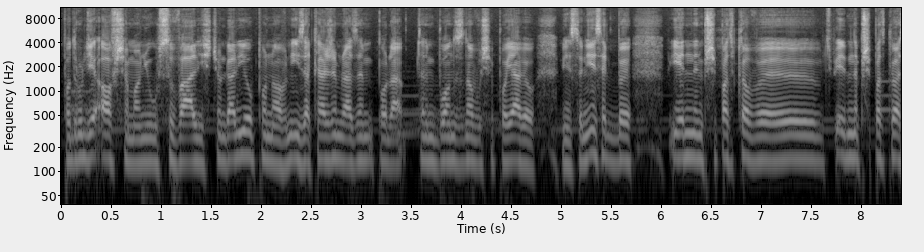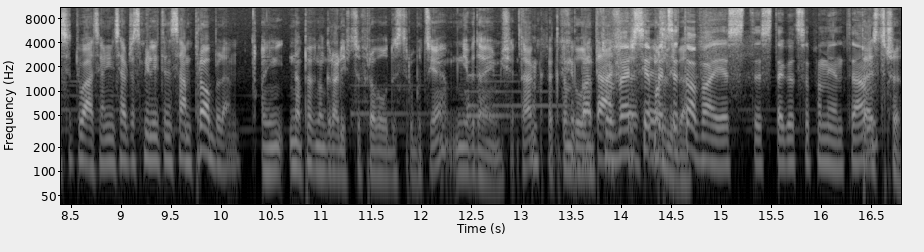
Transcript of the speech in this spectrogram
Po drugie, owszem, oni usuwali, ściągali ją ponownie i za każdym razem pola, ten błąd znowu się pojawiał. Więc to nie jest jakby jeden przypadkowy, jedna przypadkowa sytuacja. Oni cały czas mieli ten sam problem. Oni na pewno grali w cyfrową dystrybucję? Nie wydaje mi się, tak? Tak to Chyba było. tak. to wersja. PC-towa jest z tego co pamiętam. PS3.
